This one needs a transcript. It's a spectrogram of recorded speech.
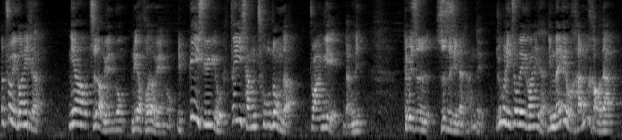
那作为管理者，你要指导员工，你要辅导员工，你必须有非常出众的专业能力，特别是知识型的团队。如果你作为一个管理者，你没有很好的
